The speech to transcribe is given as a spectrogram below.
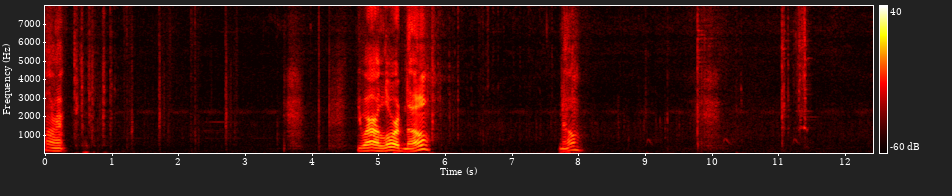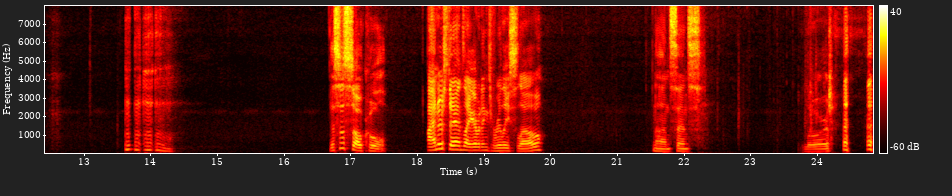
All right. You are a lord, no? No? this is so cool. I understand like everything's really slow. Nonsense. Lord. a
